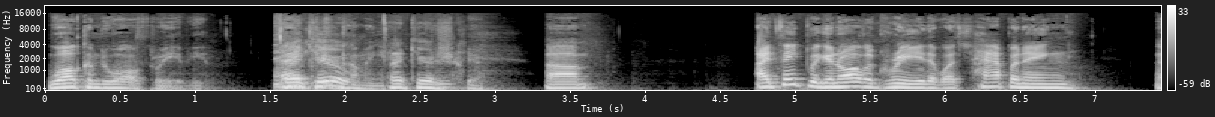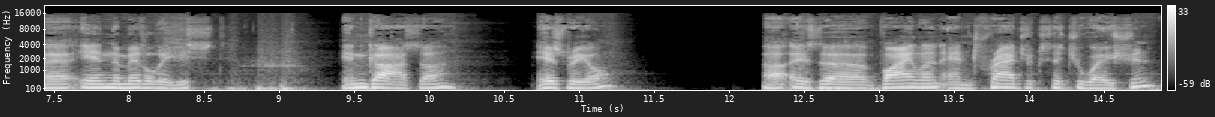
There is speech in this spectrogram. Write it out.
Welcome to all three of you. Thank, you. for coming in. Thank you. Um, I think we can all agree that what's happening uh, in the Middle East, in Gaza, Israel, uh, is a violent and tragic situation.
